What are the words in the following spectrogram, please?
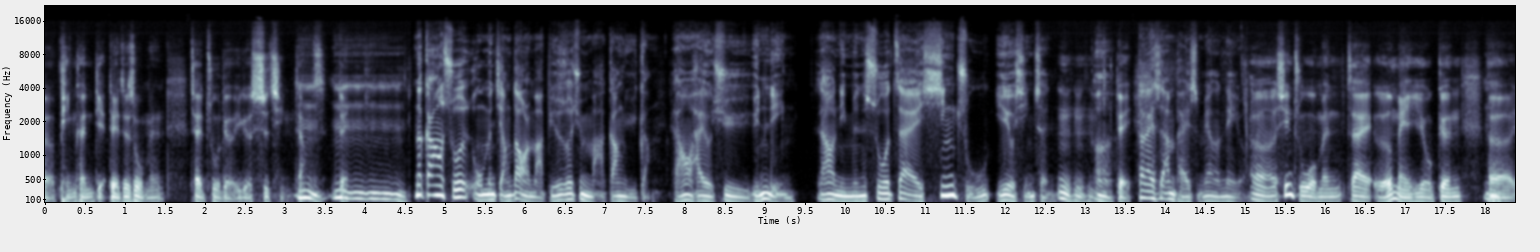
呃，平衡点，对，这是我们在做的一个事情，这样子，对，嗯嗯嗯嗯。那刚刚说我们讲到了嘛，比如说去马钢渔港，然后还有去云林。然后你们说在新竹也有行程，嗯嗯嗯，对，大概是安排什么样的内容？呃，新竹我们在峨眉也有跟呃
